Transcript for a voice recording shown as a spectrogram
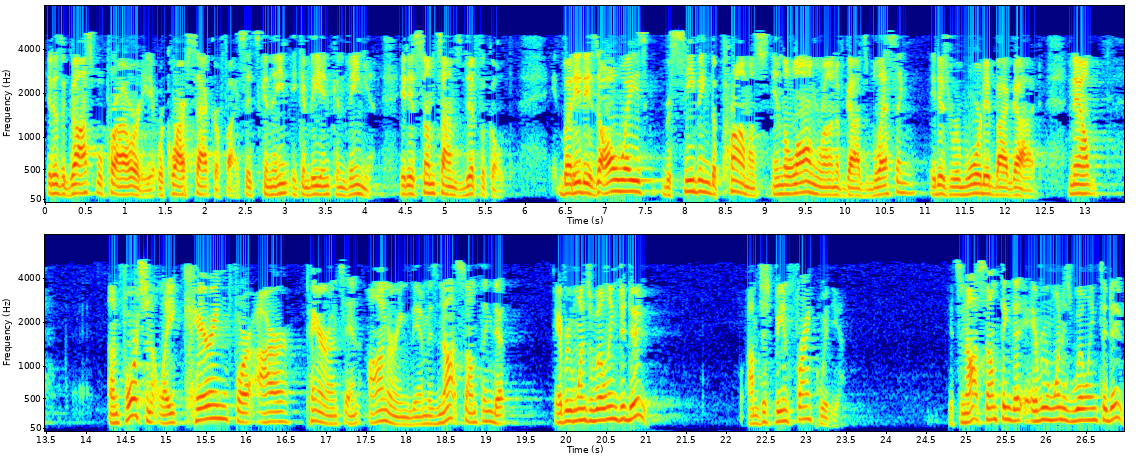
It is a gospel priority. It requires sacrifice. It's, it can be inconvenient. It is sometimes difficult but it is always receiving the promise in the long run of God's blessing. It is rewarded by God. Now, unfortunately, caring for our parents and honoring them is not something that everyone's willing to do. I'm just being frank with you. It's not something that everyone is willing to do.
